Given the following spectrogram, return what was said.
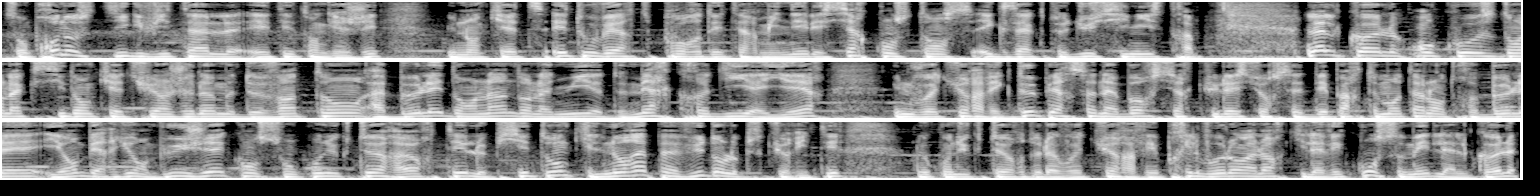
Son pronostic vital était engagé. Une enquête est ouverte pour déterminer les circonstances exactes du sinistre. L'alcool en cause dans l'accident qui a tué un jeune homme de 20 ans à Belay dans l'Ain dans la nuit de mercredi hier. Une voiture avec deux personnes à bord circulait sur cette départementale entre Belay et Amberieu en Bugey quand son conducteur a heurté le piéton qu'il n'aurait pas vu dans l'obscurité. Le conducteur de la voiture avait pris le volant alors qu'il avait consommé de l'alcool.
